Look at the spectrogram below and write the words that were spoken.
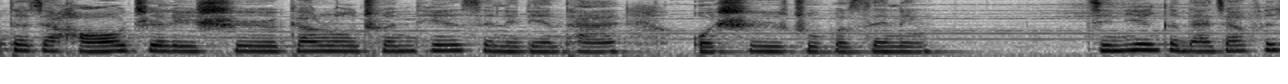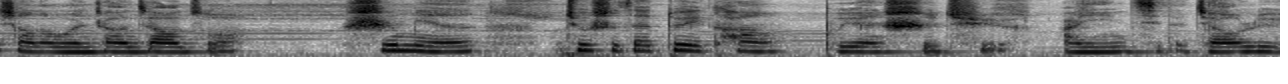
大家好，这里是甘露春天心理电台，我是主播 c e l i n 今天跟大家分享的文章叫做《失眠就是在对抗不愿失去而引起的焦虑》。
